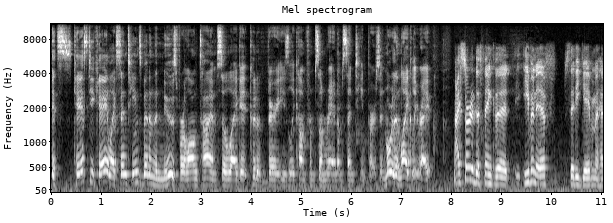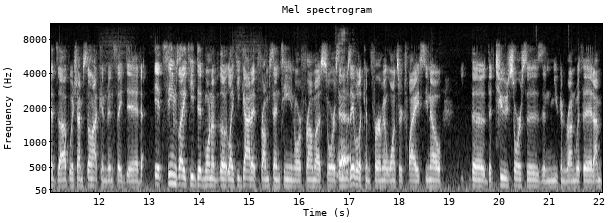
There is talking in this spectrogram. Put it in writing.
it's KSDK. Like Centene's been in the news for a long time, so like it could have very easily come from some random Centene person. More than likely, right? I started to think that even if City gave him a heads up, which I'm still not convinced they did, it seems like he did one of the like he got it from Centene or from a source and was able to confirm it once or twice. You know, the the two sources and you can run with it. I'm.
